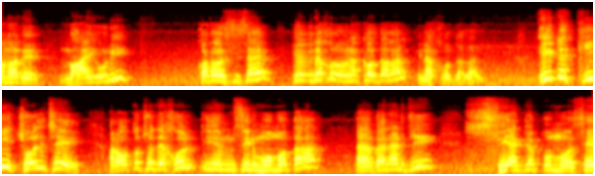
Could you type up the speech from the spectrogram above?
আমাদের ভাই উনি। কথা বলছি, স্যার? কিন্তু দেখুন ওনাকেও দালাল ইনাকেও দালাল। এটা কি চলছে? আর অথচ দেখুন, টিএমসির মমতা ব্যানার্জি, সে একজন সে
